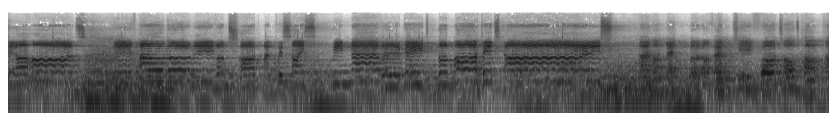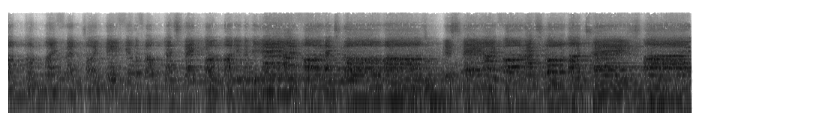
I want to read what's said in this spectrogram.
In our hearts, With Augenblick rhythm sharp and precise, we navigate the markets.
